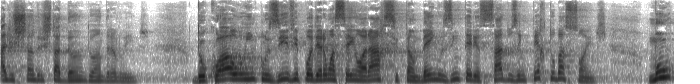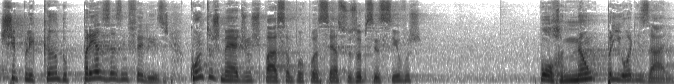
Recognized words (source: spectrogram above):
Alexandre está dando a André Luiz. Do qual, inclusive, poderão assenhorar-se também os interessados em perturbações, multiplicando presas infelizes. Quantos médiums passam por processos obsessivos por não priorizarem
